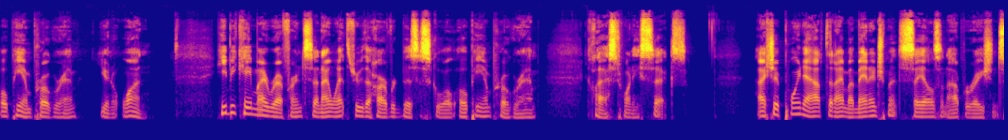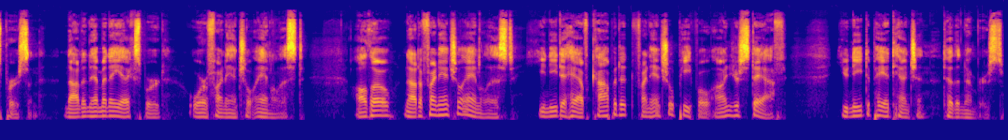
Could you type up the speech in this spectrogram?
OPM program, Unit 1. He became my reference, and I went through the Harvard Business School OPM program Class 26. I should point out that I'm a management, sales, and operations person, not an M&A expert or a financial analyst. Although not a financial analyst, you need to have competent financial people on your staff. You need to pay attention to the numbers.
